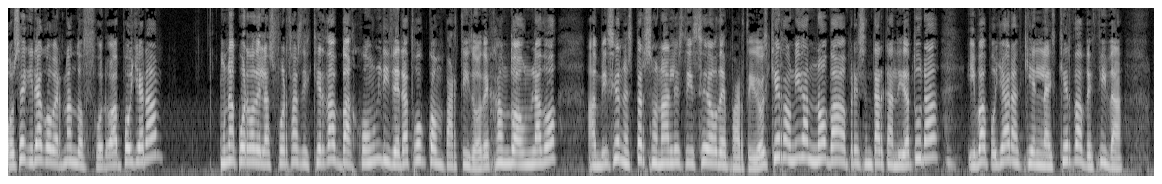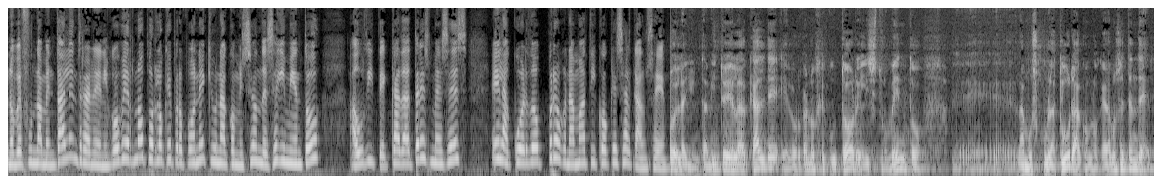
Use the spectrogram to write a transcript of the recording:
o seguirá gobernando Foro. Apoyará un acuerdo de las fuerzas de izquierda bajo un liderazgo compartido, dejando a un lado ambiciones personales, dice, o de partido. Izquierda Unida no va a presentar candidatura y va a apoyar a quien la izquierda decida. No ve fundamental entrar en el gobierno, por lo que propone que una comisión de seguimiento audite cada tres meses el acuerdo programático que se alcance. El ayuntamiento y el alcalde, el órgano ejecutor, el instrumento, eh, la musculatura, como lo queramos entender,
